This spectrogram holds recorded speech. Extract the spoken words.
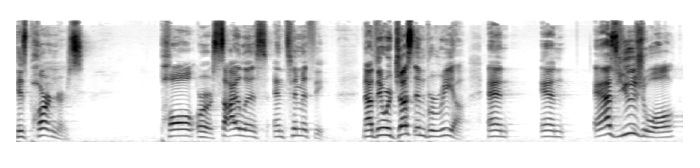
his partners. Paul or Silas and Timothy. Now they were just in Berea, and and as usual,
